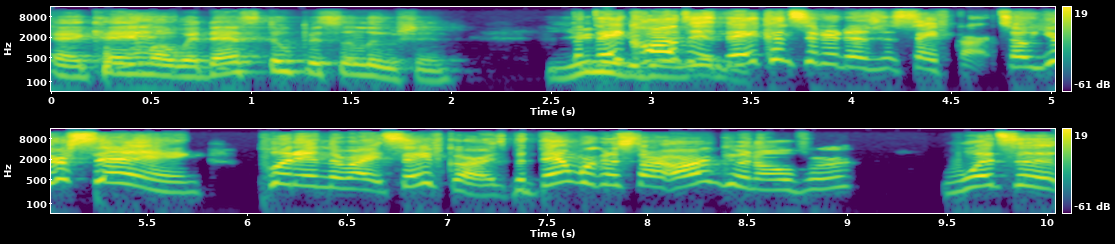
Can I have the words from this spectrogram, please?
and came up with that stupid solution, you but need they called it they considered it as a safeguard. So you're saying put in the right safeguards but then we're going to start arguing over what's a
